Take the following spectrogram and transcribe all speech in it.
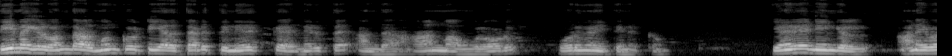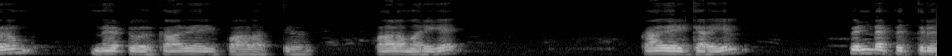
தீமைகள் வந்தால் முன்கூட்டி அதை தடுத்து நிற்க நிறுத்த அந்த ஆன்மா உங்களோடு ஒருங்கிணைத்து நிற்கும். எனவே நீங்கள் அனைவரும் மேட்டூர் காவேரி பாலத்தில் பாலம் அருகே காவேரி கரையில் பிண்ட பித்திரு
